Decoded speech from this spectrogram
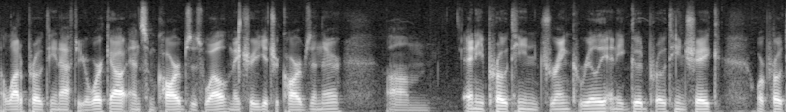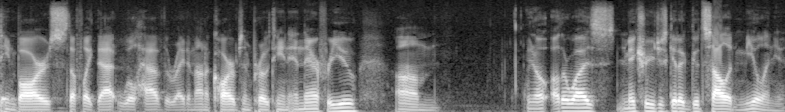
a lot of protein after your workout, and some carbs as well. Make sure you get your carbs in there. Um, any protein drink, really, any good protein shake or protein bars, stuff like that, will have the right amount of carbs and protein in there for you. Um, you know, otherwise, make sure you just get a good solid meal in you.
